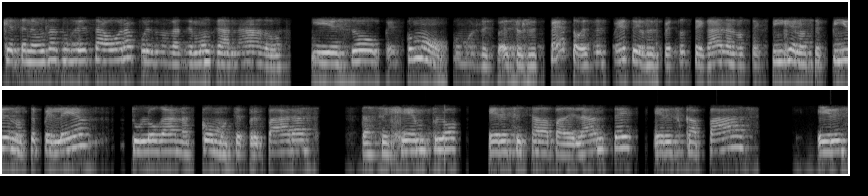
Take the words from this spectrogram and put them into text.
que tenemos las mujeres ahora, pues nos las hemos ganado. Y eso es como, como el, es el respeto, es respeto y el respeto se gana, no se exige, no se pide, no se pelea, tú lo ganas, ¿cómo? Te preparas, das ejemplo, eres echada para adelante, eres capaz, eres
